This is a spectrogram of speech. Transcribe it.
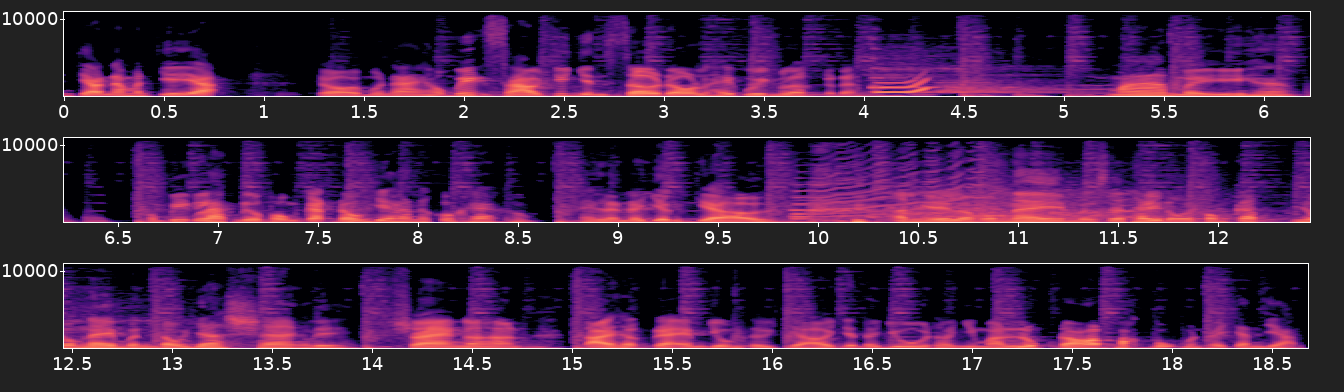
Xin chào năm anh chị ạ. Trời bữa nay không biết sao chứ nhìn sơ đồ là thấy quyền lực rồi đó. Ma mị ha. Không biết lát nữa phong cách đấu giá nó có khác không? Hay là nó vẫn chờ? anh nghĩ là hôm nay mình sẽ thay đổi phong cách thì hôm nay mình đấu giá sang đi Sang hả anh? Tại thật ra em dùng từ chợ cho nó vui thôi nhưng mà lúc đó bắt buộc mình phải tranh giành.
